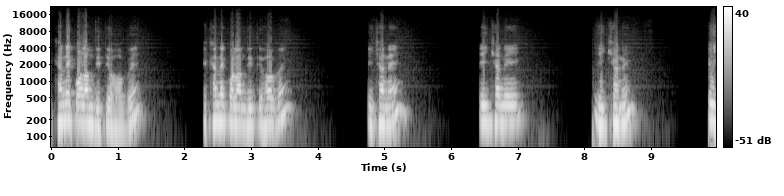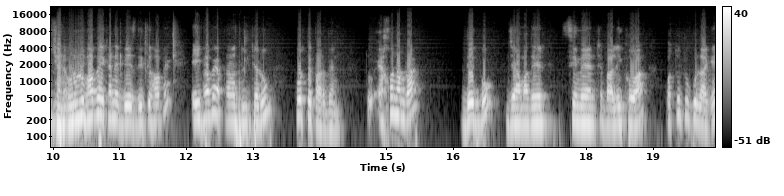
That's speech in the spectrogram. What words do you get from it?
এখানে কলাম দিতে হবে, এখানে কলাম দিতে হবে, এখানে, এইখানে এইখানে এইখানে। অনুরূপভাবে এখানে বেজ দিতে হবে। এইভাবে আপনারা দুইটা রুম করতে পারবেন। তো এখন আমরা দেখব যে আমাদের সিমেন্ট বালি খোয়া কতটুকু লাগে।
